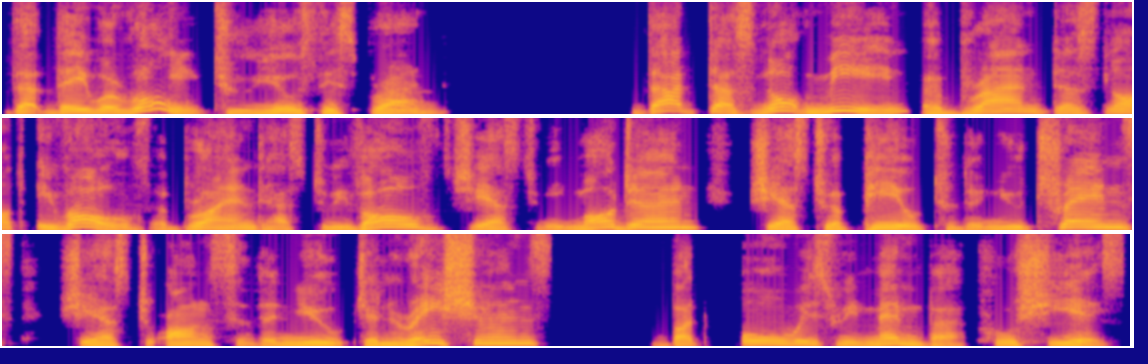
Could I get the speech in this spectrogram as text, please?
that they were wrong to use this brand. That does not mean a brand does not evolve. A brand has to evolve. She has to be modern. She has to appeal to the new trends. She has to answer the new generations, but always remember who she is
